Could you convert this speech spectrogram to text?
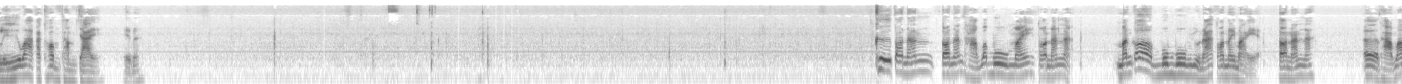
หรือว่ากระท่อมทำใจเห็นไหมคือตอนนั้นตอนนั้นถามว่าบูมไหมตอนนั้นแหละมันก็บูมบูมอยู่นะ ตอนใหม่ๆตอนนั้นนะ เออ ถามว่า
